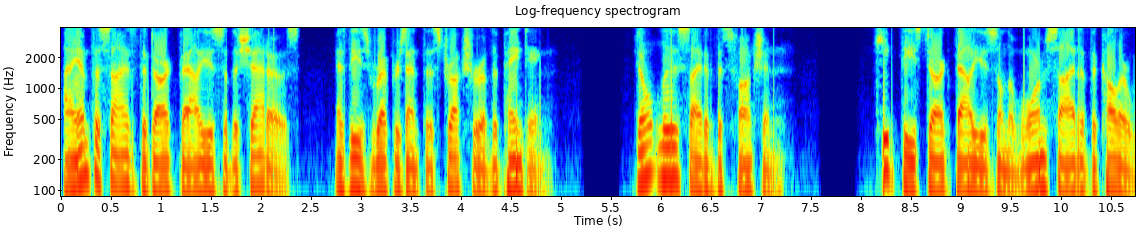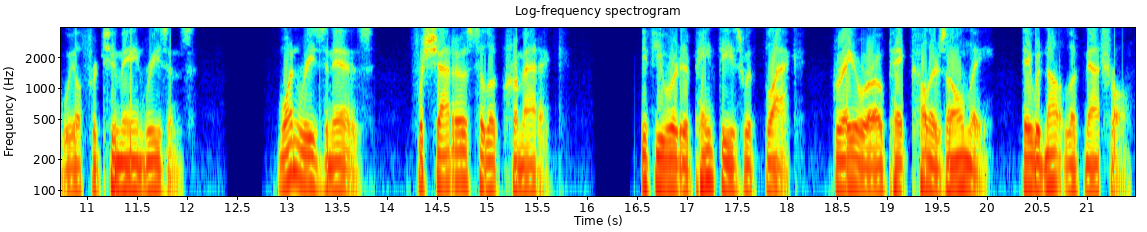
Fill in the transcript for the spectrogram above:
I emphasize the dark values of the shadows, as these represent the structure of the painting. Don't lose sight of this function. Keep these dark values on the warm side of the color wheel for two main reasons. One reason is, for shadows to look chromatic. If you were to paint these with black, gray or opaque colors only, they would not look natural.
